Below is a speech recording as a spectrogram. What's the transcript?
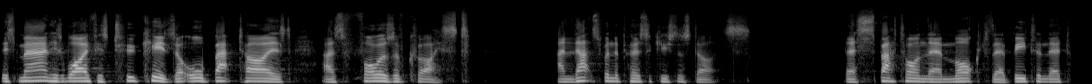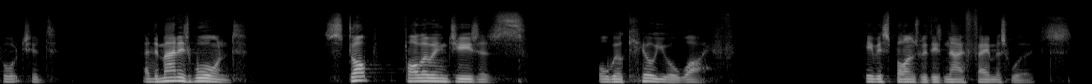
This man, his wife, his two kids are all baptized as followers of Christ. And that's when the persecution starts. They're spat on, they're mocked, they're beaten, they're tortured. And the man is warned stop following Jesus, or we'll kill your wife. He responds with his now famous words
